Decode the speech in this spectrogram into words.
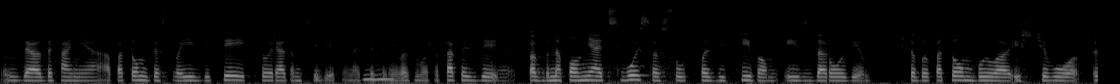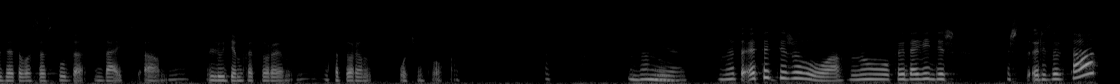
для дыхания, а потом для своих детей, кто рядом сидит, иначе это Мгм. невозможно. Так и здесь. Как бы наполнять свой сосуд позитивом и здоровьем, чтобы потом было из чего из этого сосуда дать ам, людям, которые, которым очень плохо. Да ну. Нет. Ну, это, это тяжело. Но когда видишь результат,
